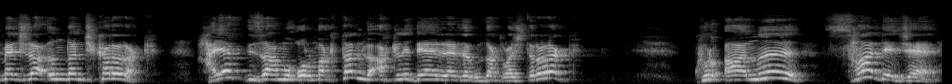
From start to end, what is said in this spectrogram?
mecraından çıkararak, hayat nizamı olmaktan ve akli değerlerden uzaklaştırarak, Kur'an'ı sadece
